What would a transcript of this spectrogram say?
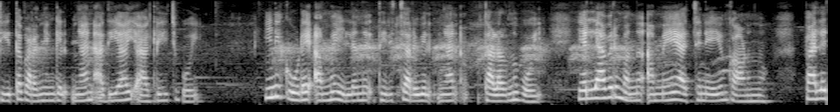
ചീത്ത പറഞ്ഞെങ്കിൽ ഞാൻ അതിയായി ആഗ്രഹിച്ചു പോയി. ഇനി കൂടെ അമ്മയില്ലെന്ന് തിരിച്ചറിവിൽ ഞാൻ തളർന്നുപോയി എല്ലാവരും വന്ന് അമ്മയെ അച്ഛനെയും കാണുന്നു. പല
